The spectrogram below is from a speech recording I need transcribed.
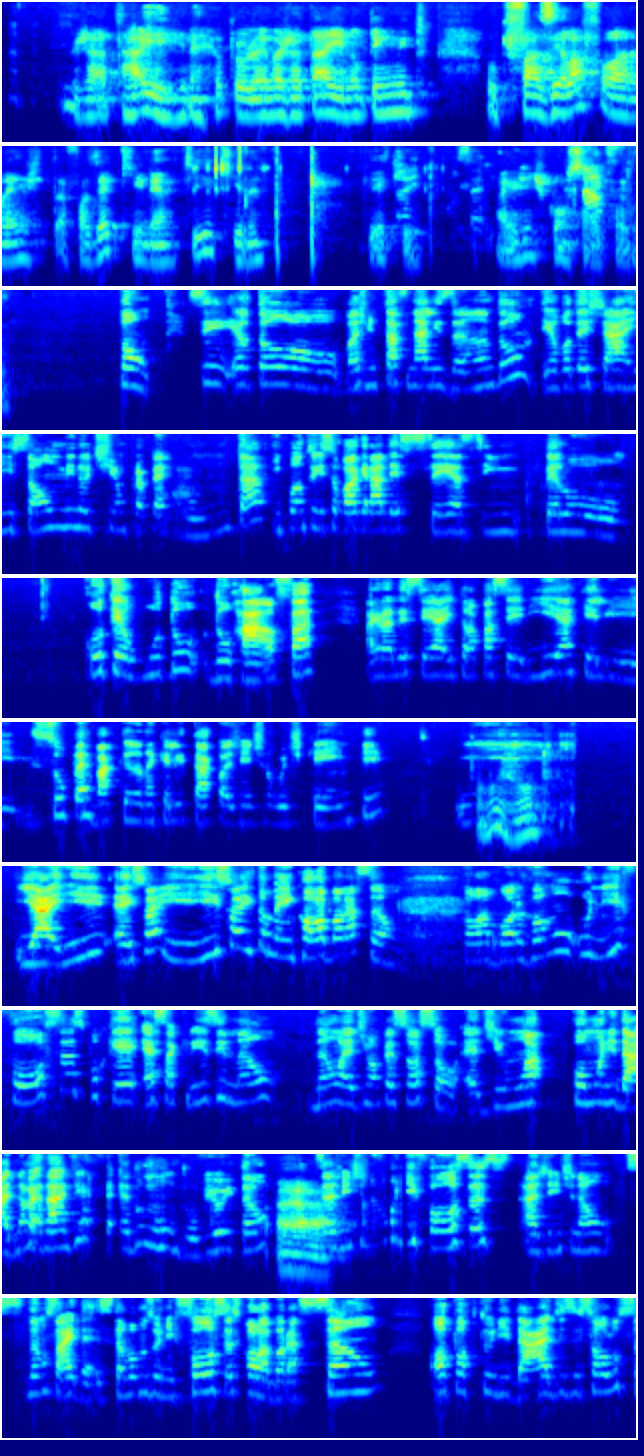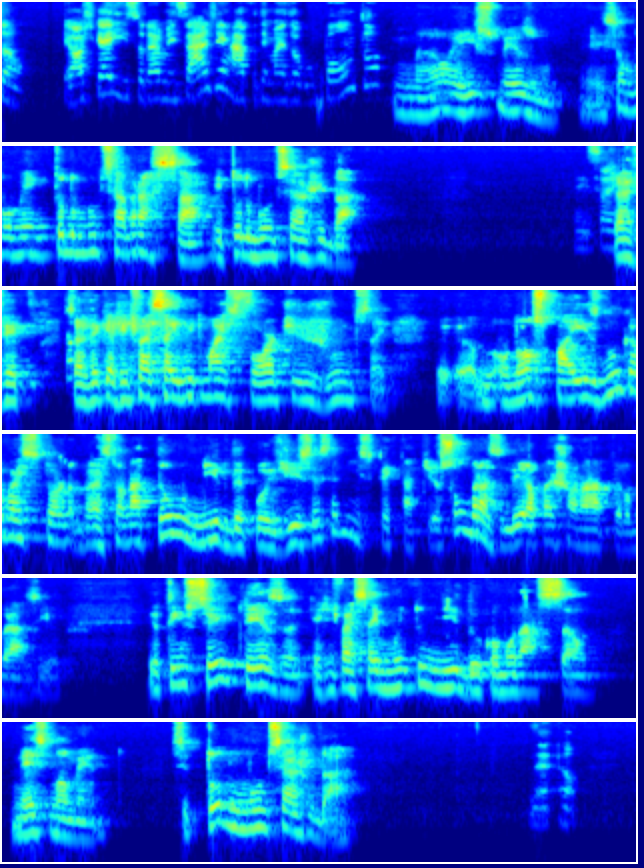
Já está aí, né? O problema já está aí. Não tem muito o que fazer lá fora, né? A gente tá fazer aqui, né? Aqui e aqui, né? Aqui e aqui. Isso aí, isso aí. aí, a gente consegue fazer. Bom, se eu tô, a gente está finalizando, eu vou deixar aí só um minutinho para pergunta. Enquanto isso, eu vou agradecer assim pelo conteúdo do Rafa, agradecer aí pela parceria, aquele super bacana que ele tá com a gente no bootcamp. E, Tamo junto. E aí é isso aí. E isso aí também colaboração colabora, vamos unir forças, porque essa crise não, não é de uma pessoa só, é de uma comunidade. Na verdade, é do mundo, viu? Então, é. se a gente não unir forças, a gente não, não sai dessa. Então, vamos unir forças, colaboração, oportunidades e solução. Eu acho que é isso, né? A mensagem, Rafa, tem mais algum ponto? Não, é isso mesmo. Esse é um momento de todo mundo se abraçar e todo mundo se ajudar. É você, vai ver, você vai ver que a gente vai sair muito mais forte juntos aí o nosso país nunca vai se, tornar, vai se tornar tão unido depois disso. Essa é a minha expectativa. Eu sou um brasileiro apaixonado pelo Brasil. Eu tenho certeza que a gente vai sair muito unido como nação nesse momento, se todo mundo se ajudar.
